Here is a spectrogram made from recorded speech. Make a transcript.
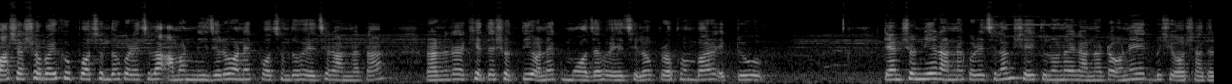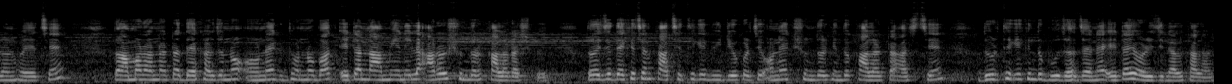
বাসার সবাই খুব পছন্দ করেছিল। আমার নিজেরও অনেক পছন্দ হয়েছে রান্নাটা। রান্নাটা খেতে সত্যি অনেক মজা হয়েছিল। প্রথমবার একটু টেনশন নিয়ে রান্না করেছিলাম। সেই তুলনায় রান্নাটা অনেক বেশি অসাধারণ হয়েছে। তো আমার রান্নাটা দেখার জন্য অনেক ধন্যবাদ। এটা নামিয়ে নিলে আরও সুন্দর কালার আসবে। তো এই যে দেখেছেন, কাছে থেকে ভিডিও করছি, অনেক সুন্দর কিন্তু কালারটা আসছে। দূর থেকে কিন্তু বোঝা যায় না, এটাই অরিজিনাল কালার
